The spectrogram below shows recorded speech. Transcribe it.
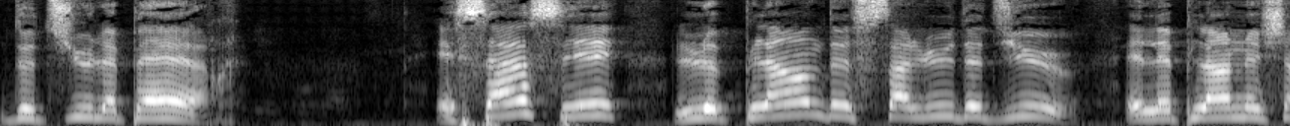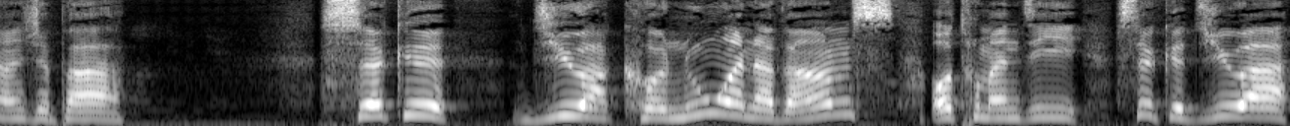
de Dieu le Père. Et ça, c'est le plan de salut de Dieu et les plans ne changent pas. Ce que Dieu a connu en avance, autrement dit, ce que Dieu a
